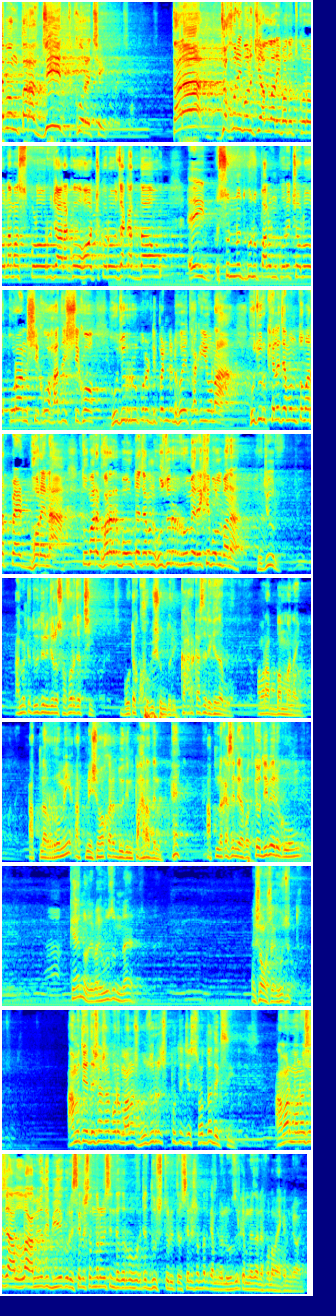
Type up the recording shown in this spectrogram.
এবং তারা জিদ করেছে। তারা যখনই বলেছি, আল্লাহর ইবাদত করো, নামাজ পড়ো, রোজা রাখো, হজ করো জাকাত দাও, এই সুন্নতগুলো পালন করে চলো, কোরআন শিখো, হাদিস শিখো, হুজুরের উপরে ডিপেন্ডেন্ট হয়ে থাকিও না। হুজুর খেলে যেমন তোমার পেট ভরে না, তোমার ঘরের বউটা যেমন হুজুরের রুমে রেখে বলবা না। হুজুর, আমি একটু দুই দিনের জন্য সফর যাচ্ছি। বউটা খুবই সুন্দরী, কার কাছে রেখে যাব? আমার আব্বা, আম্মা নাই। আপনার রুমে আপনি সহকারে দুই দিন পাহারা দেন হ্যাঁ? আপনার কাছে নিরাপদ, কেউ দিবে এরকম? কেন রে ভাই? হুজুর না সমস্যা হুজুর তো। আমি তো দেশে আসার পরে মানুষ হুজুরের প্রতি যে শ্রদ্ধা দেখছি, আমার মনে হচ্ছে যে আল্লাহ, আমি যদি বিয়ে করি, ছেলে সন্তানের চিন্তা করব, এটা দুশ্চরিত্র ছেলে সন্তান কেমন হলো? হুজুর কেমন জানে? ফলামায় কেমন হয়?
